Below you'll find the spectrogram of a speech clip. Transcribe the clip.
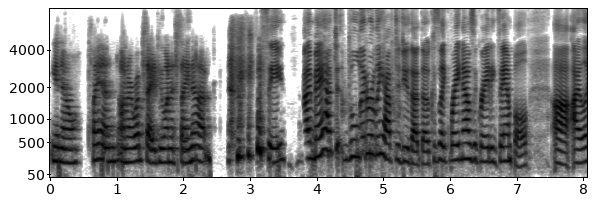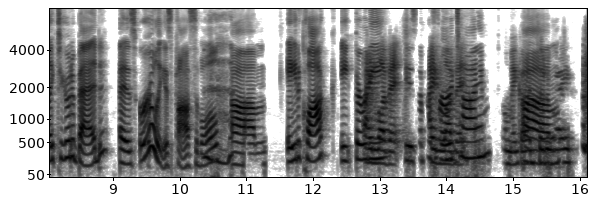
you know, plan on our website if you want to sign up. see, I may have to literally have to do that though, because like right now is a great example. Uh, I like to go to bed as early as possible. Um, eight o'clock, eight thirty. I love it. is the I love preferred time. Oh my god, so Um, do I.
